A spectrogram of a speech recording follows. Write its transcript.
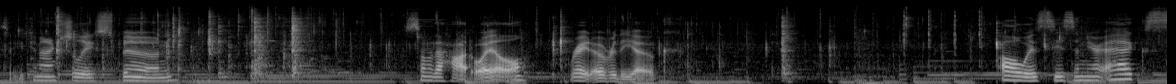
So you can actually spoon some of the hot oil right over the yolk. Always season your eggs.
